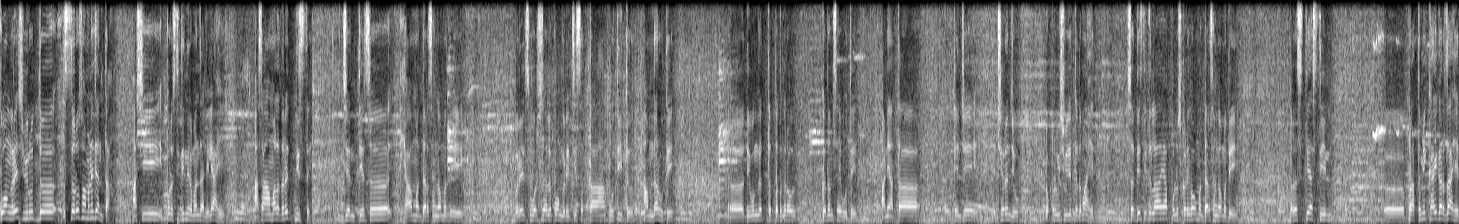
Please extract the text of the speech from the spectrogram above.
काँग्रेस विरुद्ध सर्वसामान्य जनता अशी परिस्थिती निर्माण झालेली आहे असं आम्हाला तरी दिसतंय. जनतेचं ह्या मतदारसंघामध्ये बरेच वर्ष झालं काँग्रेसची सत्ता होती इथं आमदार होते. दिवंगत पतंगराव कदम साहेब होते. आणि आता त्यांचे चिरंजीव डॉक्टर विश्वजित कदम आहेत. सद्यस्थितीला या पलूस कडेगाव मतदारसंघामध्ये रस्ते असतील प्राथमिक काही गरजा आहेत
